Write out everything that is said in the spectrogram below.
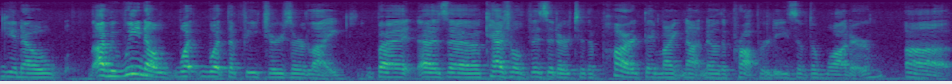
you know, I mean, we know what, what the features are like, but as a casual visitor to the park, they might not know the properties of the water uh,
